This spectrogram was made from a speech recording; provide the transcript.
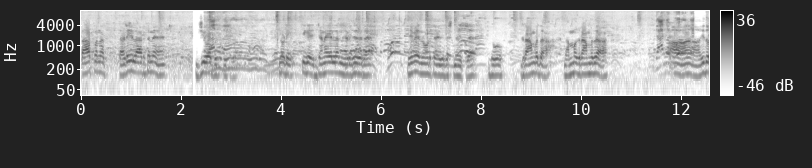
ತಾಪನ ತಡೆಯಲಾರ್ದೇ ಜೀವ ಬಿಡ್ತಿದ್ರು ನೋಡಿ ಈಗ ಜನ ಎಲ್ಲ ನಡೆದಿದ್ದಾರೆ ನೀವೇ ನೋಡ್ತಾ ಇದ್ದೀರಿ ಸ್ನೇಹಿತರೆ ಇದು ಗ್ರಾಮದ ನಮ್ಮ ಗ್ರಾಮದ ಇದು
